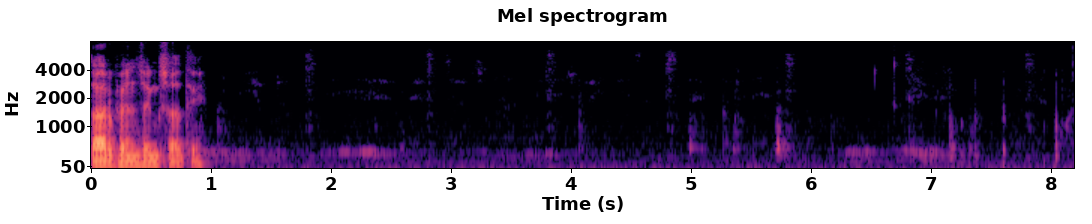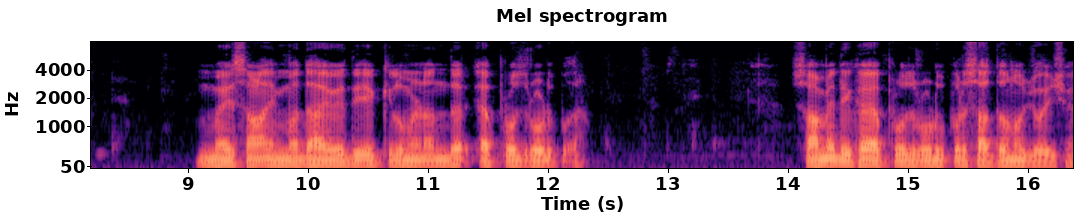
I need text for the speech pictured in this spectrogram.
તાર ફેન્સિંગ સાથે. મહેસાણા હિંમત હાઈવેથી એક કિલોમીટર અંદર એપ્રોચ રોડ પર. સામે દેખાય એપ્રોચ રોડ ઉપર સાધનો જ હોય છે.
